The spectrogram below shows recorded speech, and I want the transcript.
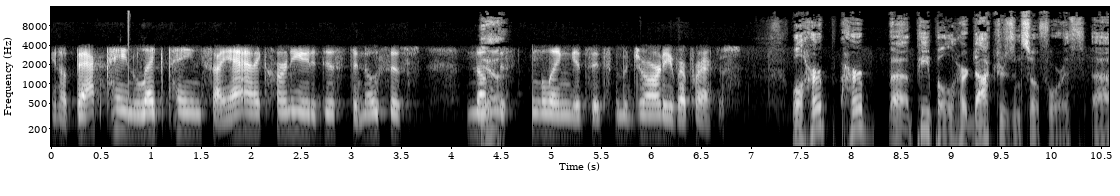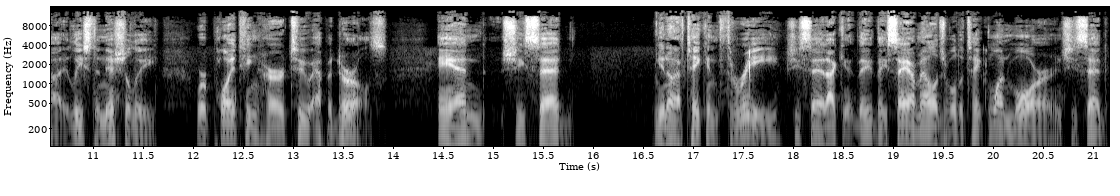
you know, back pain, leg pain, sciatic, herniated disc, stenosis, numbness, yeah. tingling. It's it's the majority of our practice. Well, her her uh, people, her doctors, and so forth, uh, at least initially, were pointing her to epidurals, and she said, "You know, I've taken three. She said, "I can." They they say I'm eligible to take one more, and she said,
